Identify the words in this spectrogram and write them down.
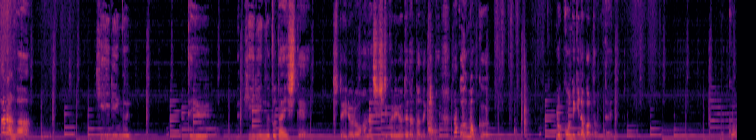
パラがヒーリングっていうヒーリングと題してちょっといろいろお話ししてくれる予定だったんだけどなんかうまく録音できなかったみたいで。録音？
